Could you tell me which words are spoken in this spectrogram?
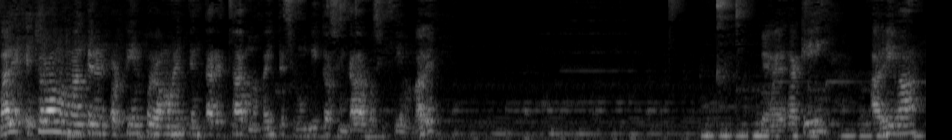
¿Vale? Esto lo vamos a mantener por tiempo y vamos a intentar estar unos 20 segunditos en cada posición, ¿vale? Bien, desde aquí, arriba.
